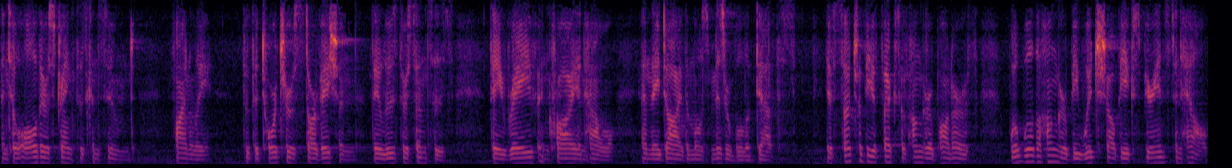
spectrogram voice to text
until all their strength is consumed. Finally, through the torture of starvation, they lose their senses. They rave and cry and howl, and they die the most miserable of deaths. If such are the effects of hunger upon earth, what will the hunger be which shall be experienced in hell?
